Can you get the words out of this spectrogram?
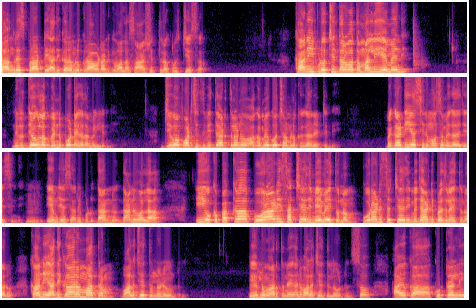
కాంగ్రెస్ పార్టీ అధికారంలోకి రావడానికి వాళ్ళ సాయశక్తుల కృషి చేశారు. కానీ ఇప్పుడు వచ్చిన తర్వాత మళ్ళీ ఏమైంది? నిరుద్యోగులకు వెన్నుపోటే కదా మిగిలింది. జియో ఫార్టీ సిక్స్ విద్యార్థులను అగమ్య గోచరంలోకి కదా నెట్టింది మెగా డిఎస్సిని మోసమే కదా చేసింది. ఏం చేశారు ఇప్పుడు? దాని దానివల్ల ఈ ఒక పక్క పోరాడి సచ్చేది మేమైతున్నాం పోరాడి సచ్చేది మెజారిటీ ప్రజలు అవుతున్నారు కానీ అధికారం మాత్రం వాళ్ళ చేతుల్లోనే ఉంటుంది. పేర్లు మారుతున్నాయి కానీ వాళ్ళ చేతుల్లో ఉంటుంది. సో ఆ యొక్క కుట్రల్ని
